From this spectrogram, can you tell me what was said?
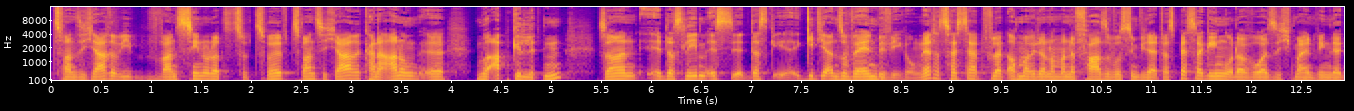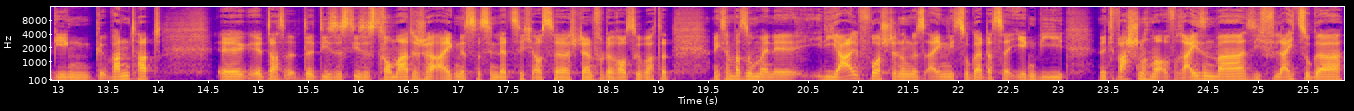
20 Jahre, wie waren es 10 oder 12, 20 Jahre, keine Ahnung, äh, nur abgelitten, sondern äh, das Leben ist, das geht ja an so Wellenbewegungen. Ne? Das heißt, er hat vielleicht auch mal wieder nochmal eine Phase, wo es ihm wieder etwas besser ging oder wo er sich meinetwegen dagegen gewandt hat. Äh, das, dieses, dieses traumatische Ereignis, das ihn letztlich aus der Sternflotte rausgebracht hat. Und ich sag mal so, meine Idealvorstellung ist eigentlich sogar, dass er irgendwie mit Wasch nochmal auf Reisen war, sie vielleicht sogar,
